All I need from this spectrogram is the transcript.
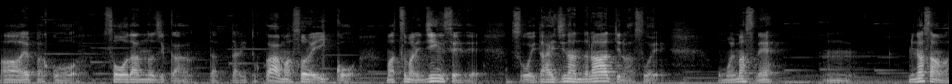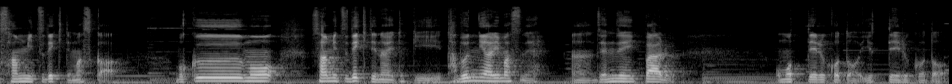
あやっぱこう、相談の時間だったりとか、まあそれ以降、まあつまり人生ですごい大事なんだなっていうのはすごい思いますね。うん。皆さんは3密できてますか？僕も3密できてない時多分にありますね。うん、全然いっぱいある。思っていること、言っていること、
